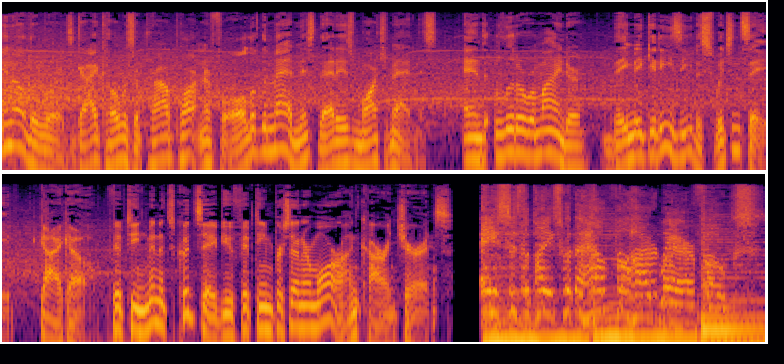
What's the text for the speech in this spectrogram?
In other words, Geico is a proud partner for all of the madness that is March Madness. And little reminder, they make it easy to switch and save. Geico. 15 minutes could save you 15% or more on car insurance. Ace is the place with the helpful hardware, folks.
